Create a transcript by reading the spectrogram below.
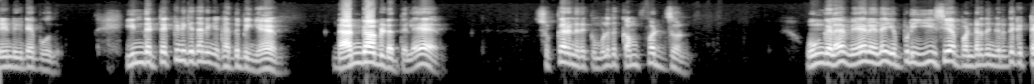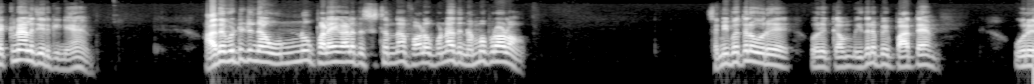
நீண்டுக்கிட்டே போகுது. இந்த டெக்னிக்கை தான் நீங்கள் கற்றுப்பீங்க நான்காம் இடத்துல சுக்கரன் இருக்கும் பொழுது கம்ஃபர்ட் ஜோன் உங்களை வேலையில் எப்படி ஈஸியாக பண்ணுறதுங்கிறதுக்கு டெக்னாலஜி இருக்குங்க. அதை விட்டுட்டு நான் இன்னும் பழைய காலத்து சிஸ்டம் தான் ஃபாலோ பண்ணால் அது நம்ம ப்ராப்ளம் சமீபத்தில் ஒரு ஒரு கம் இதில் போய் பார்த்தேன். ஒரு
